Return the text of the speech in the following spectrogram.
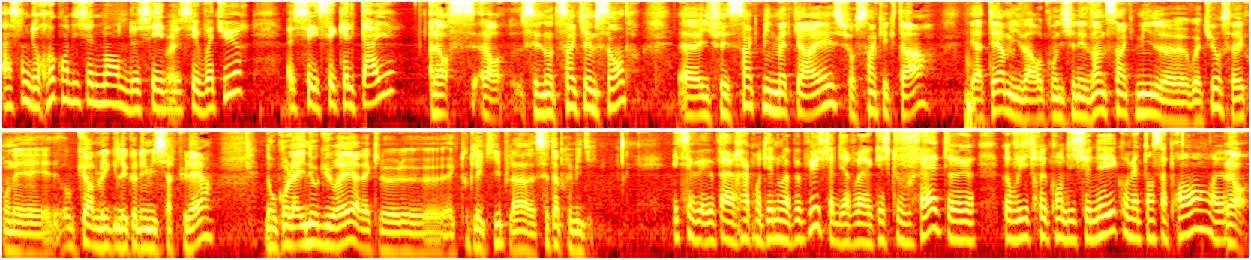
un centre de reconditionnement de ces, de Ouais. ces voitures. Euh, C'est quelle taille? Alors, c'est- alors c'est notre cinquième centre. Euh, il fait 5000 mètres carrés sur 5 hectares. Et à terme, il va reconditionner 25 000 euh, voitures. Vous savez qu'on est au cœur de l'économie circulaire. Donc, on l'a inauguré avec, le, le- avec toute l'équipe là cet après-midi. Et enfin, racontez-nous un peu plus, c'est-à-dire qu'est-ce que vous faites quand vous dites reconditionner, combien de temps ça prend Alors,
